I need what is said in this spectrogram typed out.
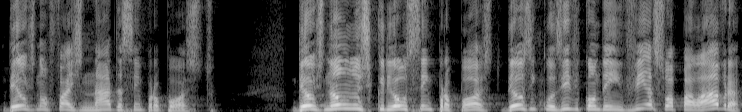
Deus não faz nada sem propósito. Deus não nos criou sem propósito. Deus, inclusive, quando envia a sua palavra,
